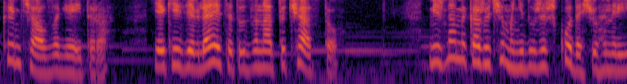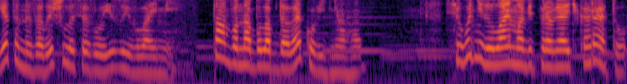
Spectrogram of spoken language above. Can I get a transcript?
крім Чарльза Гейтера, який з'являється тут занадто часто. Між нами кажучи, мені дуже шкода, що Генрієта не залишилася з Луїзою в лаймі. Там вона була б далеко від нього. Сьогодні до лайма відправляють карету,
